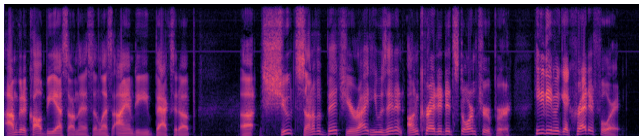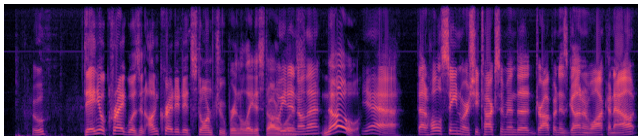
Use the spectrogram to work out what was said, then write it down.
I'm gonna call BS on this unless IMDb backs it up. Uh, shoot, son of a bitch! You're right. He was in an Uncredited stormtrooper. He didn't even get credit for it. Who? Daniel Craig was an uncredited stormtrooper in the latest Star Oh, Wars. you didn't know that? No. Yeah. That whole scene where she talks him into dropping his gun and walking out.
